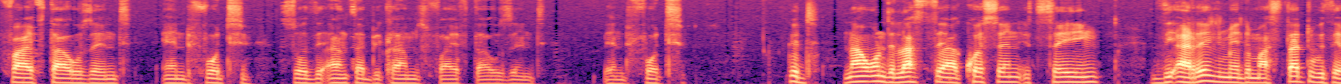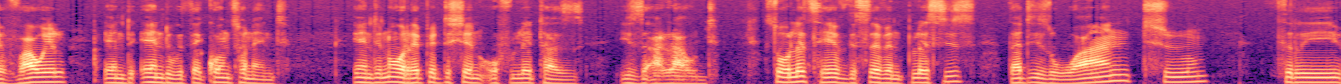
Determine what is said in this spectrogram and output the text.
5040 so the answer becomes 5040 good. Now on the last uh, question it's saying the arrangement must start with a vowel and end with a consonant and no repetition of letters is allowed so let's have the seven places. That is one two three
